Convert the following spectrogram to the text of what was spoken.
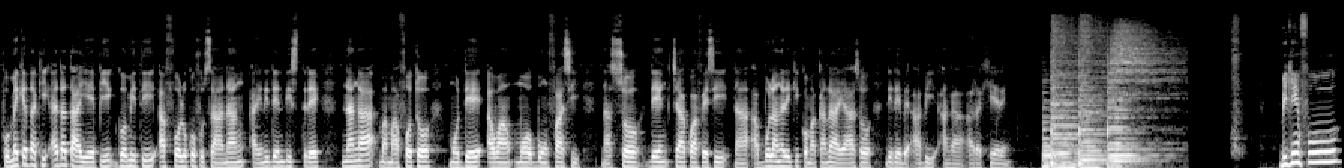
fu meke taki adata yepi gomiti a folko fu sanang aini den district nanga mama foto mo de awan mo bon fasi. Na so den chakwa fesi na a bulangriki komakanda ya so di debe abi anga a regering Begin fu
